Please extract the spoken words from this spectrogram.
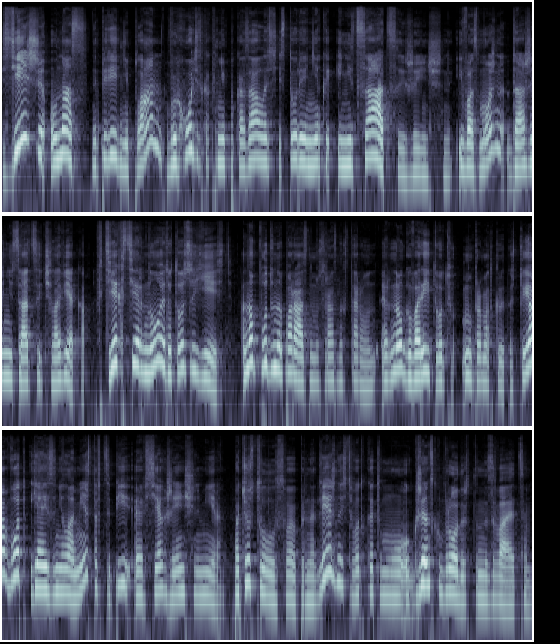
Здесь же у нас на передний план выходит, как мне показалось, история некой инициации женщины и, возможно, даже инициации человека. В тексте Эрно это тоже есть. Оно подано по-разному с разных сторон. Эрно говорит вот, ну, прям открыто, что я вот, я и заняла место в цепи э, всех женщин мира. Почувствовала свою принадлежность вот к этому, к женскому роду, что называется.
